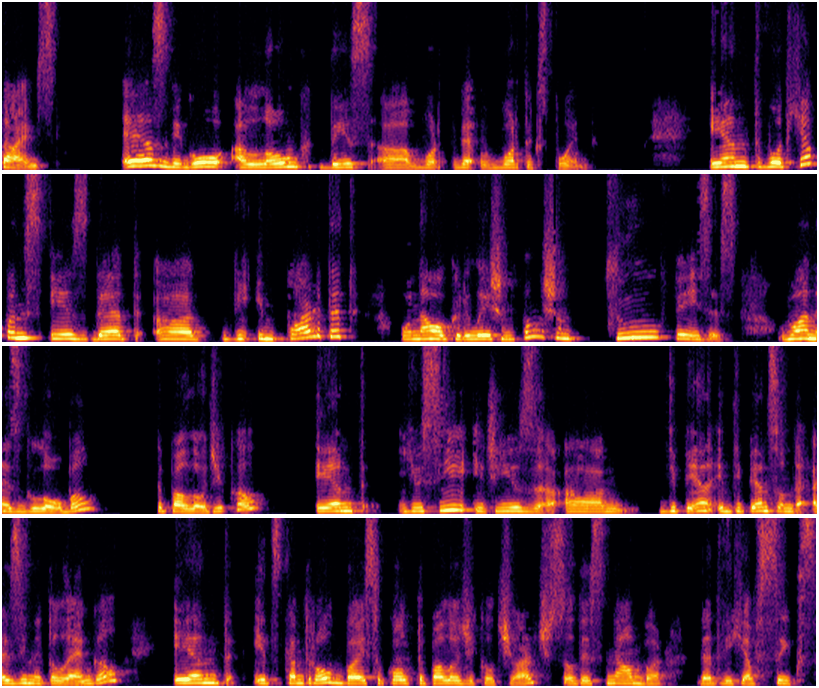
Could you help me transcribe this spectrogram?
times as we go along this uh, vortex point. And what happens is that uh, we imparted on our correlation function two phases. One is global, topological, and you see it is um, depend it depends on the azimuthal angle and it's controlled by so-called topological charge. So this number that we have six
